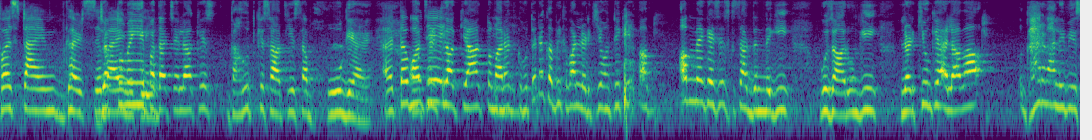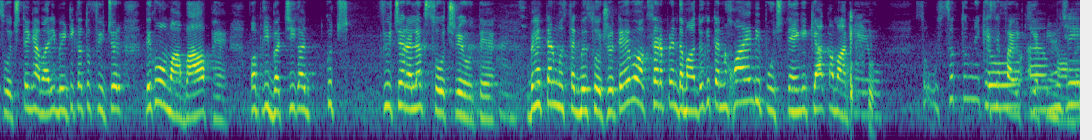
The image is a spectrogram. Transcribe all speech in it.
फ़र्स्ट टाइम घर से जब तुम्हें ये पता चला कि दाऊद के साथ ये सब हो गया है तब और मुझे- क्या क्या तुम्हारा होता है ना कभी कभार लड़कियाँ होती है कि अब अब मैं कैसे इसके साथ ज़िंदगी गुजारूँगी? लड़कियों के अलावा घर वाले भी ये सोचते हैं कि हमारी बेटी का तो फ्यूचर देखो वो माँ बाप है वो अपनी बच्ची का कुछ फ्यूचर अलग सोच रहे होते हैं। हाँ बेहतर मुस्तकबिल सोच रहे होते हैं वो अक्सर अपने दमादों की तनख्वाहें भी पूछते हैं कि क्या कमाते हैं वो। सो उस वक्त तुमने कैसे तो, फाइट की अ, अपनी मुझे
